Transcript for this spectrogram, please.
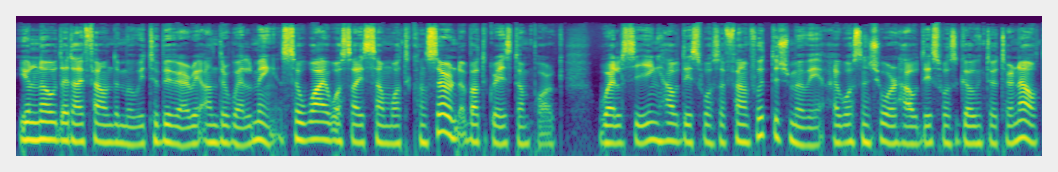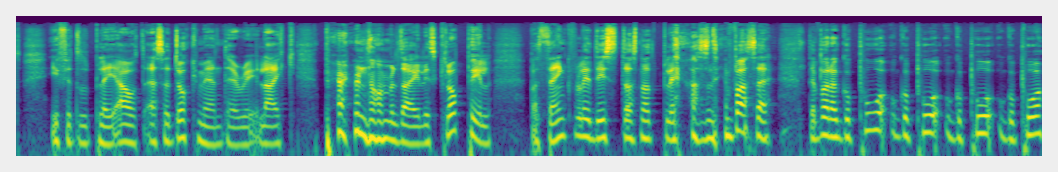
you'll know that I found the movie to be very underwhelming. So why was I somewhat concerned about Greystone Park? Well, seeing how this was a fan footage movie, I wasn't sure how this was going to turn out. If it'll play out as a documentary like Paranormal Diaries Clop Hill. But thankfully this does not play... Alltså det är bara så här, det bara gå på och gå på och gå på och gå på.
